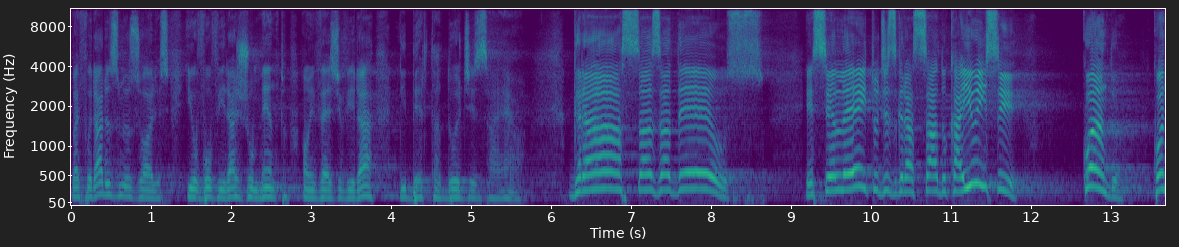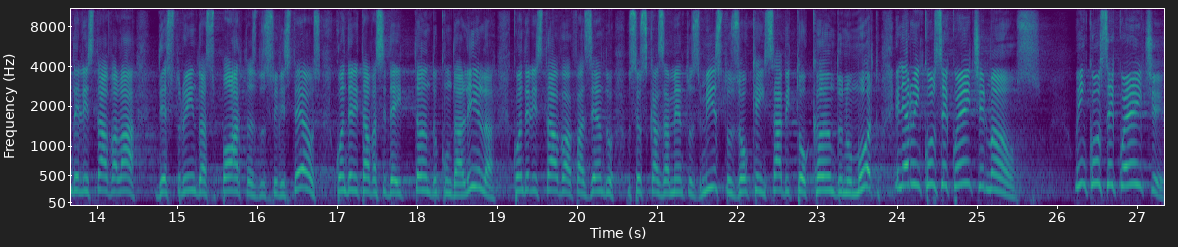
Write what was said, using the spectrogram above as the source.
vai furar os meus olhos, e eu vou virar jumento, ao invés de virar libertador de Israel. Graças a Deus! Esse eleito desgraçado caiu em si. Quando? Quando ele estava lá destruindo as portas dos filisteus, quando ele estava se deitando com Dalila, quando ele estava fazendo os seus casamentos mistos, ou quem sabe tocando no morto, ele era um inconsequente, irmãos. Um inconsequente.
